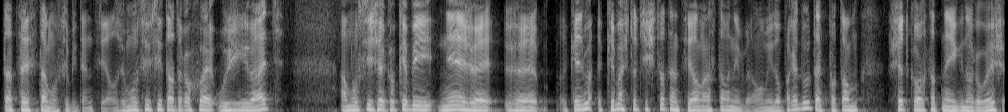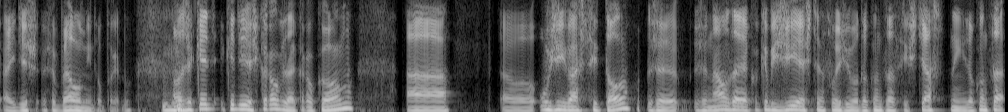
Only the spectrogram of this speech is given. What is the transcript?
tá cesta musí byť ten cieľ. Že musíš si to trochu aj užívať a musíš ako keby, nie, že, že keď, ma- keď máš totiž to ten cieľ nastavený veľmi dopredu, tak potom všetko ostatné ignoruješ a ideš že veľmi dopredu. Mm-hmm. Ale že keď, keď ideš krok za krokom a uh, užívaš si to, že, že naozaj ako keby žiješ ten svoj život, dokonca si šťastný, dokonca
